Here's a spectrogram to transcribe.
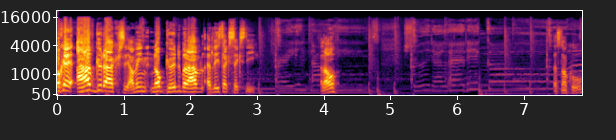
Okay, I have good accuracy. I mean, not good, but I have at least like 60. Hello? That's not cool.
